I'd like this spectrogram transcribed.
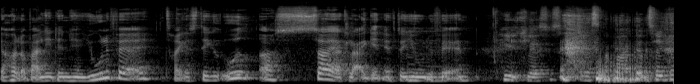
jeg holder bare lige den her juleferie, trækker stikket ud, og så er jeg klar igen efter mm. juleferien. Helt klassisk. Jeg mange, der tænker,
